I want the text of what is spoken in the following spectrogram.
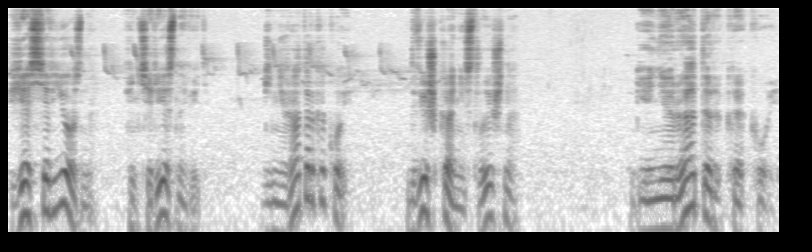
Я серьезно. Интересно ведь. Генератор какой? Движка не слышно. Генератор какой?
